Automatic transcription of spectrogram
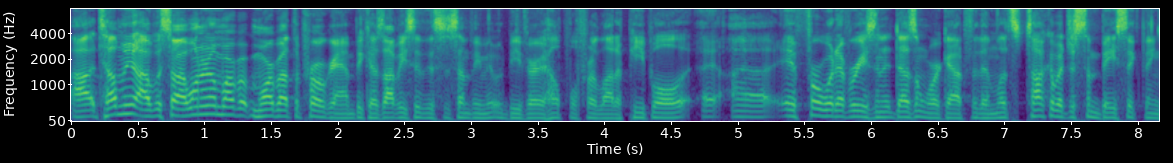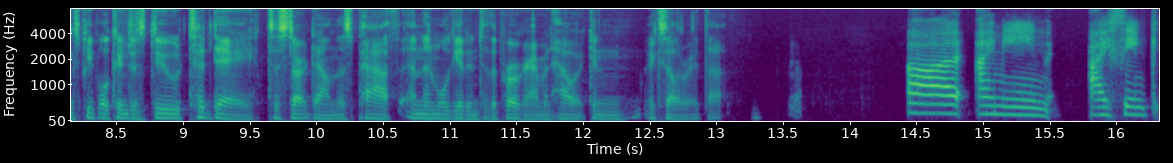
Uh, tell me, I was, so I want to know more about, more about the program because obviously this is something that would be very helpful for a lot of people. Uh, if for whatever reason it doesn't work out for them, let's talk about just some basic things people can just do today to start down this path, and then we'll get into the program and how it can accelerate that. Uh, I mean, I think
